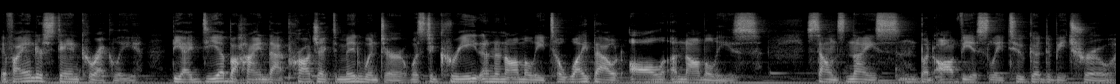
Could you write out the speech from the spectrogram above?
If I understand correctly, the idea behind that Project Midwinter was to create an anomaly to wipe out all anomalies. Sounds nice, but obviously too good to be true.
